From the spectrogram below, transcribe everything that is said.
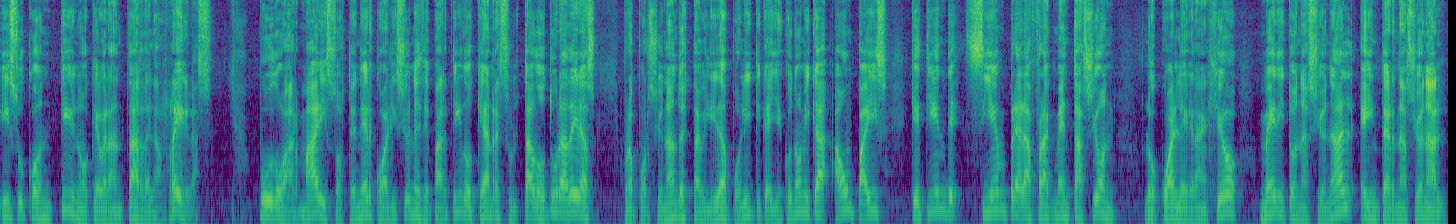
y su continuo quebrantar de las reglas. Pudo armar y sostener coaliciones de partido que han resultado duraderas, proporcionando estabilidad política y económica a un país que tiende siempre a la fragmentación, lo cual le granjeó mérito nacional e internacional.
